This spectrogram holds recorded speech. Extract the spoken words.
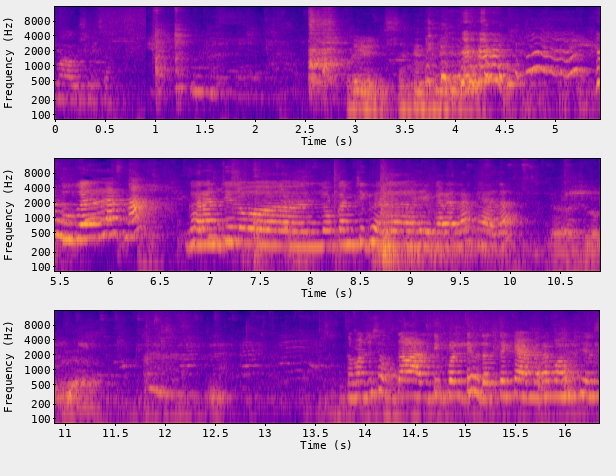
मावशीचं कुठे गेलीस? तू गेलेलास ना घरांची लो लोकांची घर हे करायला घ्यायला घराला. तर माझे शब्द आलटी पलटी होतात ते कॅमेरा कॉन्शियस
